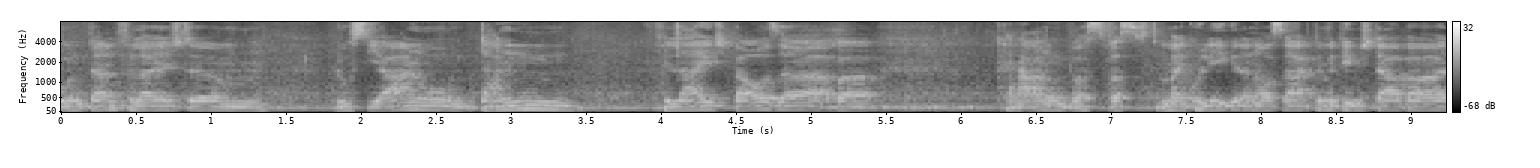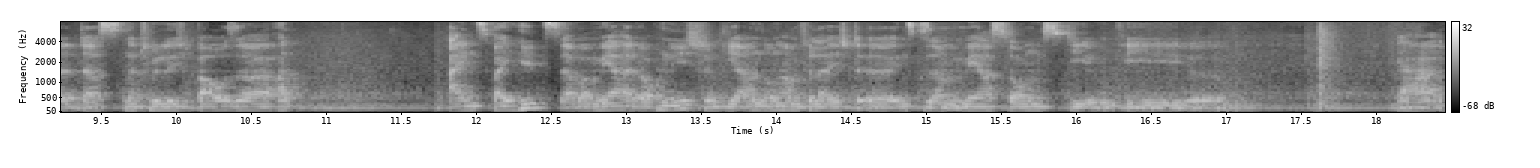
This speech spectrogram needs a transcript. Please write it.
Und dann vielleicht ähm, Luciano und dann vielleicht Bowser, aber keine Ahnung, was, was mein Kollege dann auch sagte, mit dem ich da war, dass natürlich Bowser hat ein, zwei Hits, aber mehr halt auch nicht. Und die anderen haben vielleicht äh, insgesamt mehr Songs, die irgendwie. Äh, ja,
